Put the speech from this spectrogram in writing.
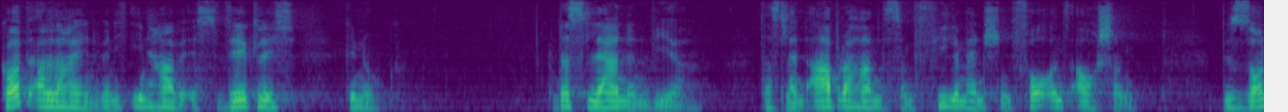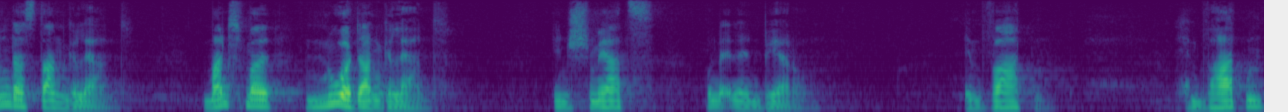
Gott allein, wenn ich ihn habe, ist wirklich genug. Und das lernen wir das lernt Abraham, das haben viele Menschen vor uns auch schon besonders dann gelernt, manchmal nur dann gelernt, in Schmerz und in Entbehrung, im Warten. Im Warten,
